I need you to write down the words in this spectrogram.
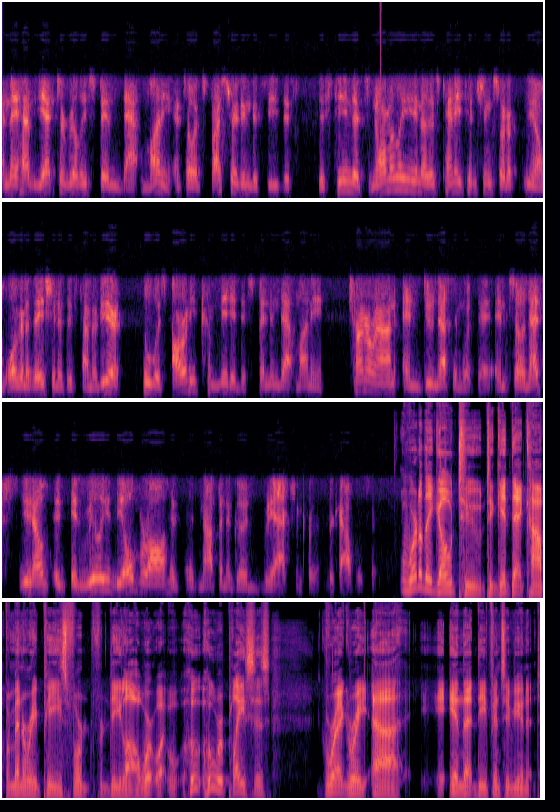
and they have yet to really spend that money. And so it's frustrating to see this this team that's normally, you know, this penny pinching sort of, you know, organization at this time of year who was already committed to spending that money turn around and do nothing with it. And so that's, you know, it, it really, the overall has, has not been a good reaction for the Cowboys. Where do they go to to get that complementary piece for, for D Law? Who, who replaces Gregory uh, in that defensive unit?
